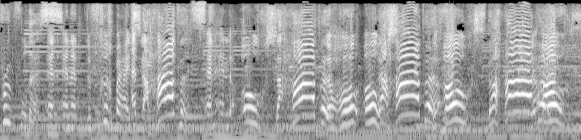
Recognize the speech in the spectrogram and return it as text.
fruitfulness en, en het, de vruchtbaarheid and the zien. harvest. En, en de oogst. The harvest. De ho- The oogst. harvest. De oogst. The De harvest. oogst.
